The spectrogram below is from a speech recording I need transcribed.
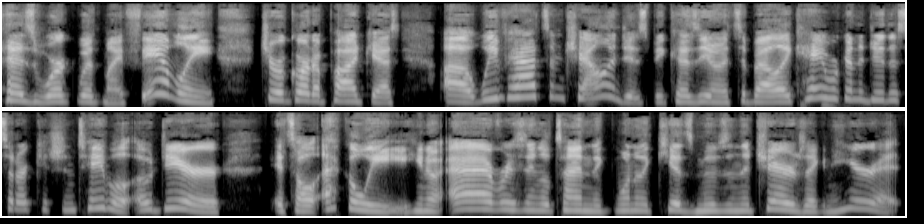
has worked with my family to record a podcast, uh, we've had some challenges because you know it's about like, hey, we're going to do this at our kitchen table. Oh dear, it's all echoey. You know, every single time the, one of the kids moves in the chairs, I can hear it.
